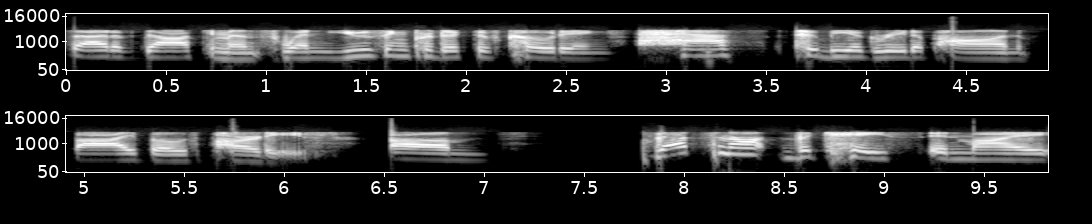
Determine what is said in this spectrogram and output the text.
set of documents when using predictive coding has to be agreed upon by both parties. Um, that's not the case in my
